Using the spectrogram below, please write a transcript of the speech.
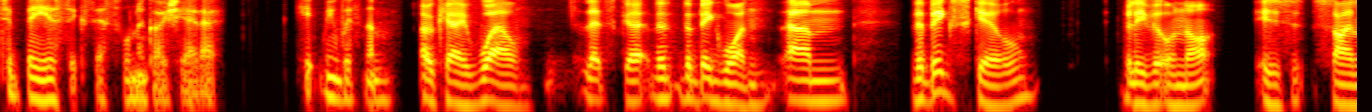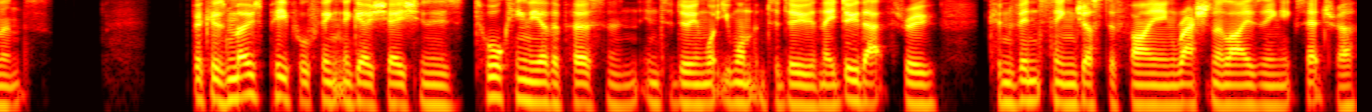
to be a successful negotiator. Hit me with them. Okay, well, let's go. The, the big one. Um, the big skill, believe it or not, is silence. Because most people think negotiation is talking the other person into doing what you want them to do. And they do that through convincing, justifying, rationalizing, etc.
